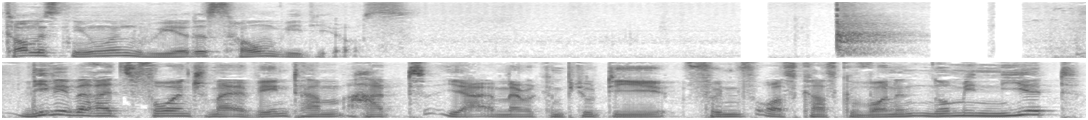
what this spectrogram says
Thomas Newman, Weirdest Home Videos. Wie wir bereits vorhin schon mal erwähnt haben, hat ja American Beauty fünf Oscars gewonnen. Nominiert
